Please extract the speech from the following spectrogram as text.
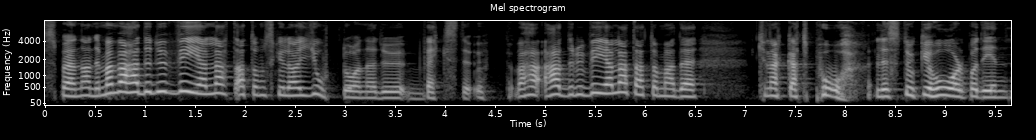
Spännande. Men vad hade du velat att de skulle ha gjort då när du växte upp? Vad, ha- hade du velat att de hade knackat på eller stuckit hål på din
